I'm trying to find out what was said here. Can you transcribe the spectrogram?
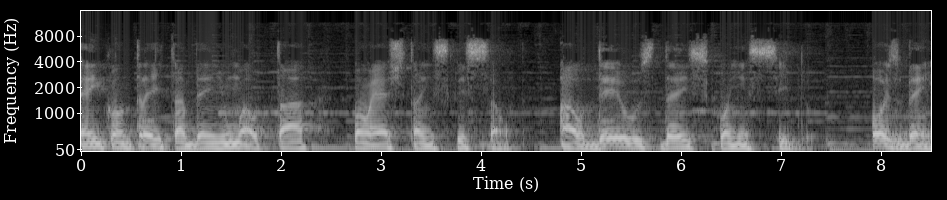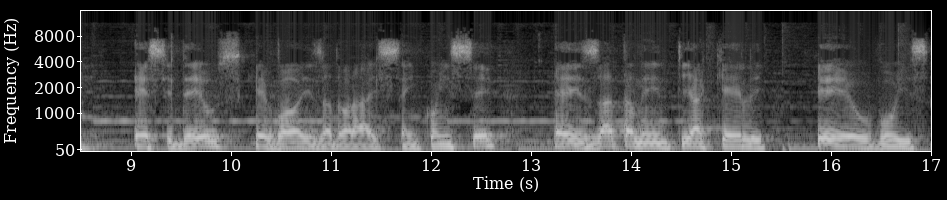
encontrei também um altar com esta inscrição: Ao Deus desconhecido. Pois bem, esse Deus que vós adorais sem conhecer é exatamente aquele que eu vos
